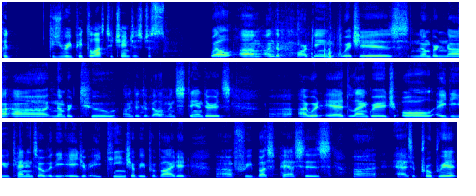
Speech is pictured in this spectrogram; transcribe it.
Could, could you repeat the last two changes, just? Well, um, under parking, which is number nine, uh, number two, under development standards, uh, I would add language, all ADU tenants over the age of 18 shall be provided uh, free bus passes uh, as appropriate.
